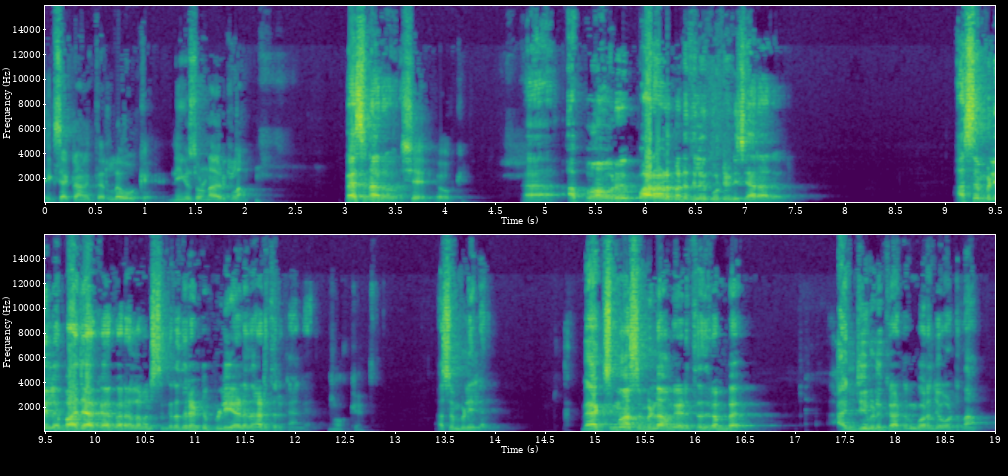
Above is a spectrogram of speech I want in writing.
எக்ஸாக்டா எனக்கு தெரியல ஓகே நீங்க சொன்னா இருக்கலாம். பேசினார் அவர். சரி ஓகே அப்போ அவர் பாராளுமன்றத்திலே கூட்டணி சேராதவர் அசெம்பிளில பாஜக ரெலவன்ஸுங்கிறது ரெண்டு புள்ளி ஏழு தான் எடுத்திருக்காங்க. ஓகே அசெம்பிளில. மேக்சிமம் அசெம்பிளில் அவங்க எடுத்தது ரொம்ப அஞ்சு விழுக்காட்டும் குறைஞ்ச ஓட்டு தான்.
